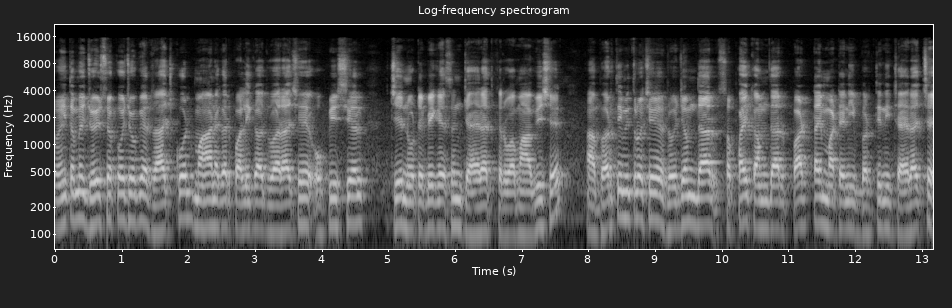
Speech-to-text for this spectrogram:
તો અહીં તમે જોઈ શકો છો કે રાજકોટ મહાનગરપાલિકા દ્વારા છે ઓફિશિયલ જે નોટિફિકેશન જાહેરાત કરવામાં આવી છે. આ ભરતી મિત્રો છે, રોજમદાર, સફાઈ કામદાર પાર્ટ ટાઈમ માટેની ભરતીની જાહેરાત છે,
